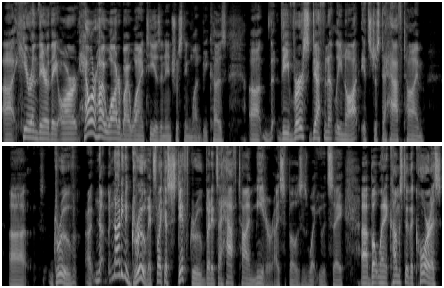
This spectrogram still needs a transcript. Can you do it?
Uh, here and there they are. Hell or High Water by Y&T is an interesting one because uh, the, the verse definitely not. It's just a halftime uh, groove. Uh, no, not even groove. It's like a stiff groove, but it's a halftime meter, I suppose, is what you would say. Uh, but when it comes to the chorus,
